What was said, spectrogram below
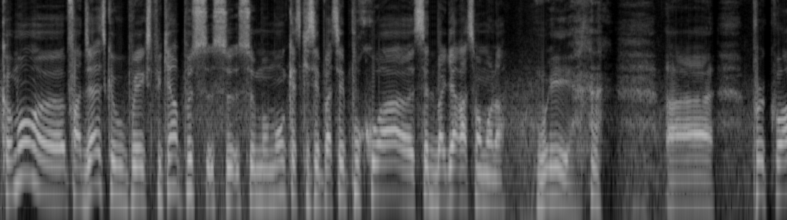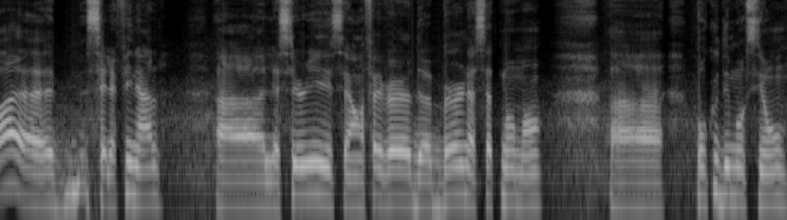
comment, euh, enfin déjà, est-ce que vous pouvez expliquer un peu ce, ce- ce moment, qu'est-ce qui s'est passé, pourquoi euh, cette bagarre à ce moment-là? Oui. Euh, pourquoi c'est le final? Euh, la série, c'est en faveur de Burn à ce moment. Euh, beaucoup d'émotions.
